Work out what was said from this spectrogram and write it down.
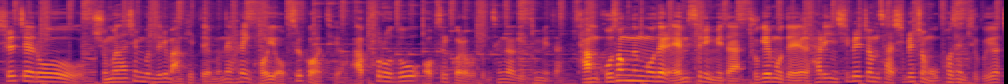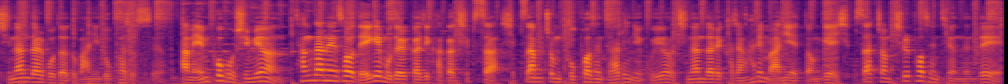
실제로 주문하신 분들이 많기 때문에 할인 거의 없을 것 같아요. 앞으로도 없을 거라고 좀 생각이 듭니다. 다음 고성능 모델 M3입니다. 두 개 모델 할인 11.4, 11.5%고요. 지난달보다도 많이 높아졌어요. 다음 M4 보시면 상단에서 4개 모델까지 각각 14, 13.9% 할인이고요. 지난달에 가장 할인 많이 했던 게 14.7%였는데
